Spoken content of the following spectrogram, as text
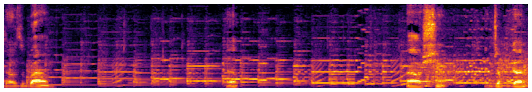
That was a bomb. Yep. Oh shoot! I jumped the gun.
